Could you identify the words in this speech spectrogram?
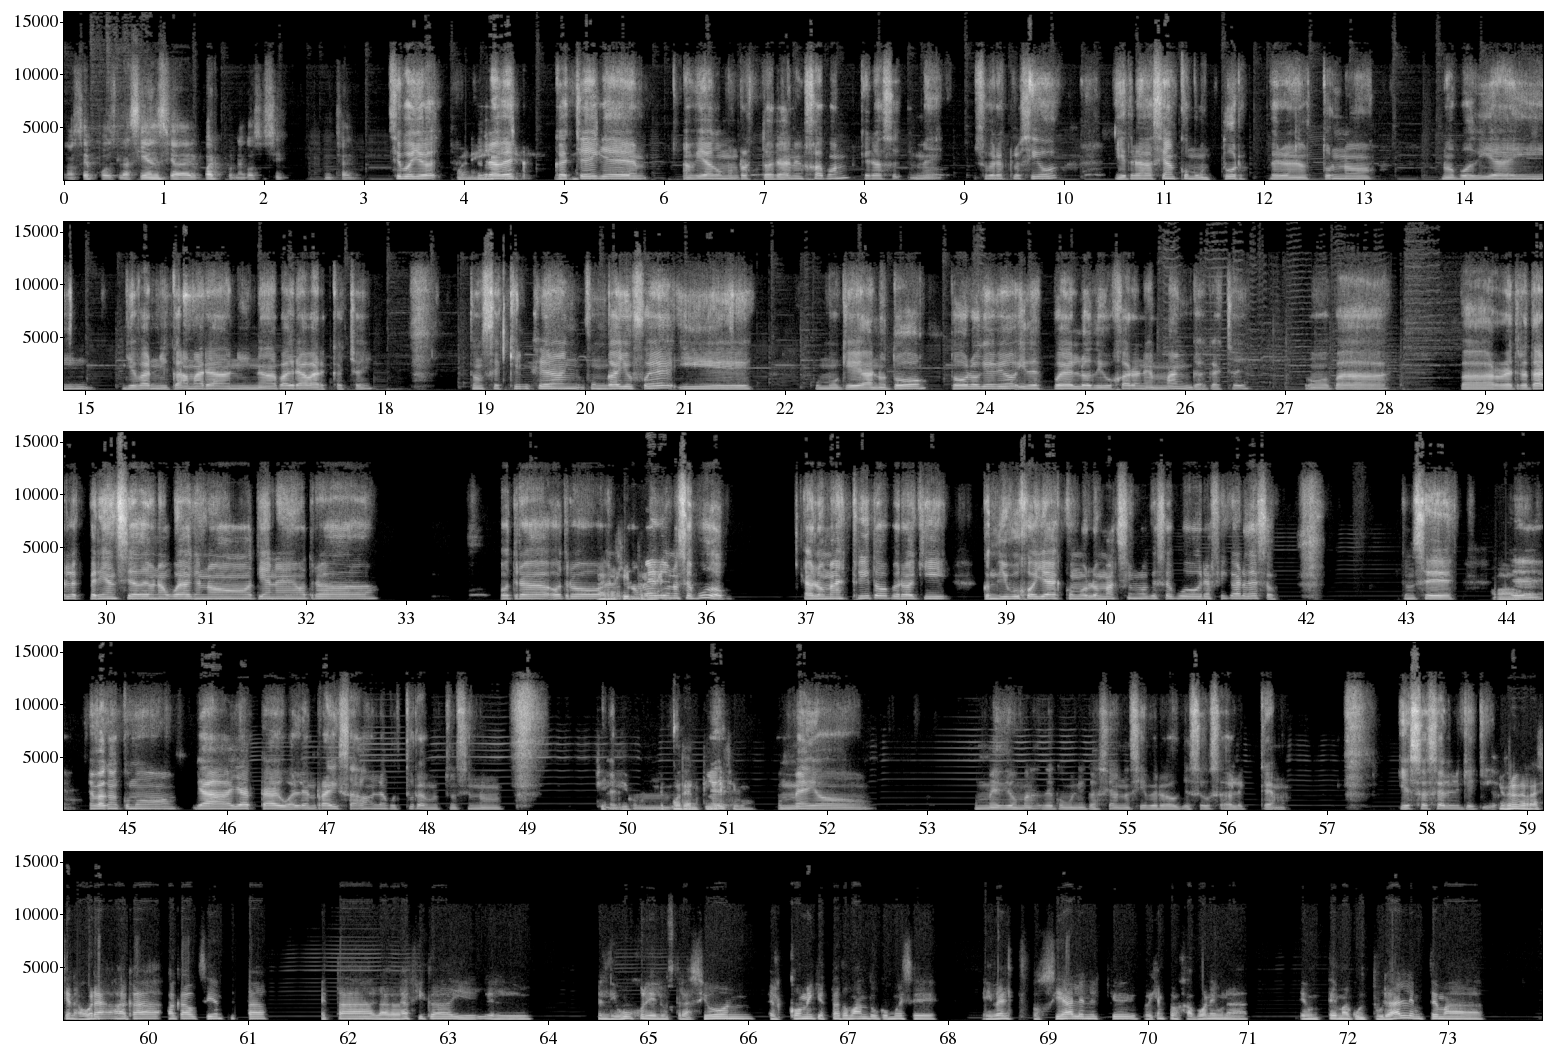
no sé, pues la ciencia del cuerpo, una cosa así. ¿cachai? Sí, pues yo Buenísimo. otra vez caché que había como un restaurante en Japón que era súper exclusivo y te hacían como un tour, pero en el tour no, no podía ir- llevar ni cámara ni nada para grabar, ¿cachai? Entonces, ¿qué hicieron? Un gallo fue y como que anotó todo lo que vio y después lo dibujaron en manga, ¿cachai? Como para retratar la experiencia de una wea que no tiene otra otra otro, otro registro. medio no se pudo. A lo más escrito, pero aquí con dibujo ya es como lo máximo que se pudo graficar de eso. Entonces, Eh, es bacán como ya, ya está igual enraizado en la cultura, pues, entonces no Sí, es como- es potentísimo. un medio un medio más de comunicación así, pero que se usa al extremo. Y eso es el Gekiga. Yo creo que recién ahora acá, acá Occidente está, está la gráfica y el, el- el dibujo, la ilustración, el cómic está tomando como ese nivel social en el que, por ejemplo, en Japón es, una, es un tema cultural, es un tema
